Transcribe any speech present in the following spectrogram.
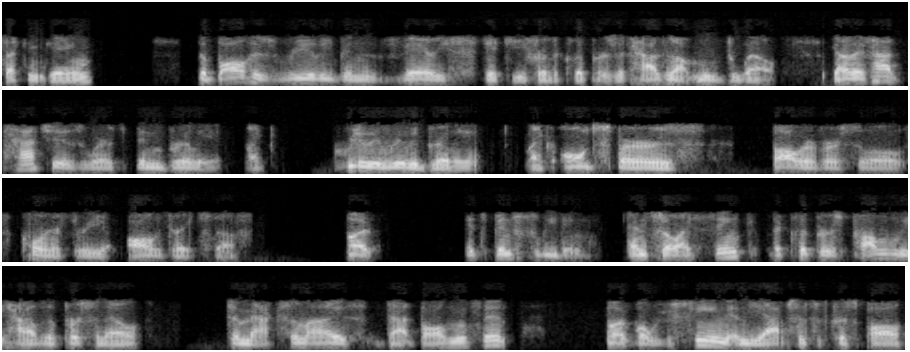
second game, the ball has really been very sticky for the Clippers. It has not moved well. Now they've had patches where it's been brilliant, like really, really brilliant. Like old Spurs, ball reversal, corner three, all the great stuff. But it's been fleeting. And so I think the Clippers probably have the personnel to maximize that ball movement. But what we've seen in the absence of Chris Paul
